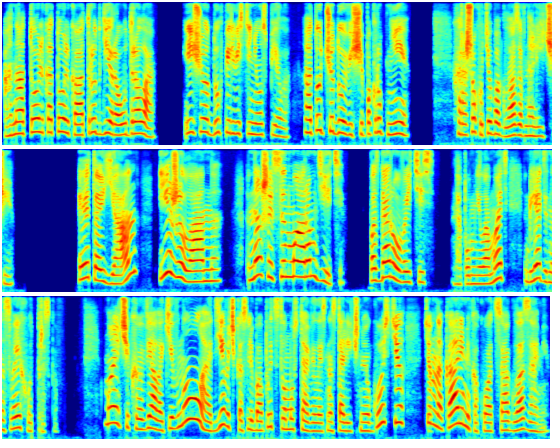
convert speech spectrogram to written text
Она только-только от Рутгера удрала. Еще дух перевести не успела. А тут чудовище покрупнее. Хорошо, хоть оба глаза в наличии. Это Ян и Желанна, наши с Инмаром дети. Поздоровайтесь, напомнила мать, глядя на своих отпрысков. Мальчик вяло кивнул, а девочка с любопытством уставилась на столичную гостью темно-карими, как у отца, глазами.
